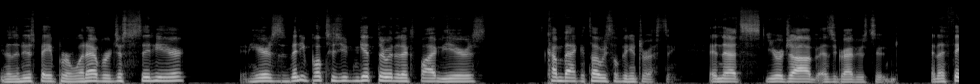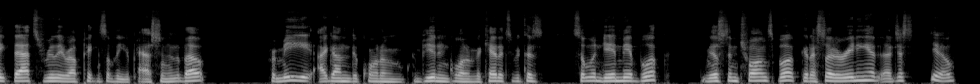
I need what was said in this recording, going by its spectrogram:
you know, the newspaper or whatever. Just sit here and here's as many books as you can get through in the next five years. Come back and tell me something interesting. And that's your job as a graduate student. And I think that's really about picking something you're passionate about. For me, I got into quantum computing, quantum mechanics because someone gave me a book, Nielsen Chuang's book, and I started reading it. I just, you know,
